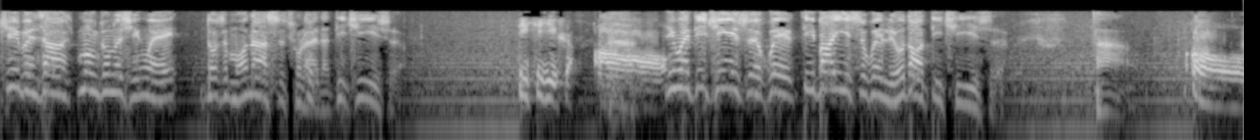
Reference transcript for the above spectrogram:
基本上梦中的行为都是摩纳识出来的第七意识。第七意识哦，因为第七意识会第八意识会流到第七意识啊。哦，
